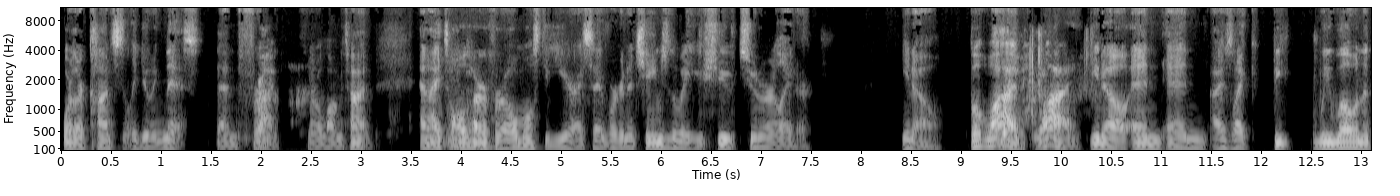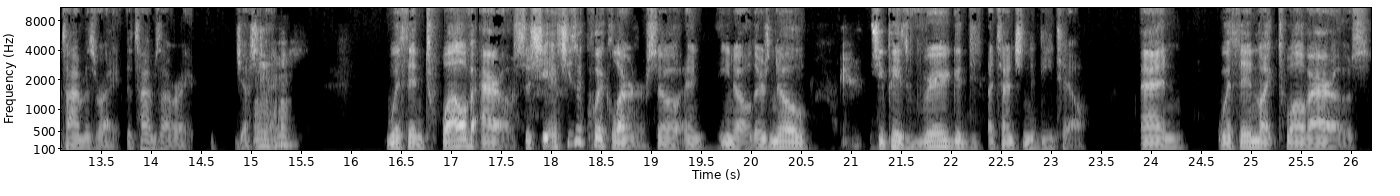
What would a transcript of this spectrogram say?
or they're constantly doing this then for, Right. for a long time. And i told her for almost a year i said we're going to change the way you shoot sooner or later. You know but why why you know and and i was like be, we will when the time is right the time's not right just yet Mhm. within 12 arrows. So she and she's a quick learner. So and you know, there's no she pays very good attention to detail. And within like 12 arrows,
